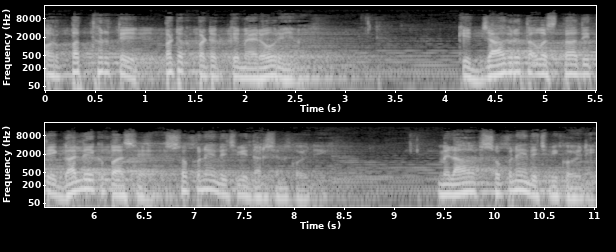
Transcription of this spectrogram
ਔਰ ਪੱਥਰ ਤੇ ਪਟਕ ਪਟਕ ਕੇ ਮੈਂ ਰੋ ਰਿਹਾ ਕਿ ਜਾਗਰਤ ਅਵਸਥਾ ਦੀ ਤੇ ਗੱਲ ਇੱਕ ਪਾਸੇ, ਸੁਪਨੇ ਵਿੱਚ ਵੀ ਦਰਸ਼ਨ ਕੋਈ ਨਹੀਂ। ਮਿਲਾਪ ਸੁਪਨੇ ਵਿੱਚ ਵੀ ਕੋਈ ਨਹੀਂ।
